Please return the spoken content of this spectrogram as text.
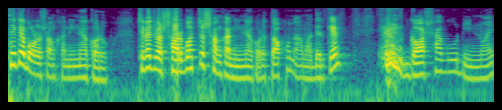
থেকে বড় সংখ্যা নির্ণয় করো, ঠিক আছে, বা সর্বোচ্চ সংখ্যা নির্ণয় করো, তখন আমাদেরকে গসাগু নির্ণয়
